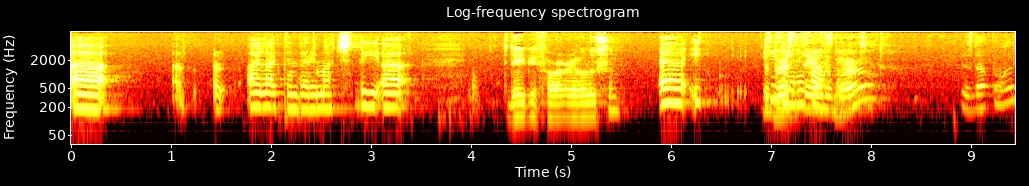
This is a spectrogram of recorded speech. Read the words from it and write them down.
I like them very much. The, uh, the day before revolution. Uh, it, the birthday of the world. Is that the one?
